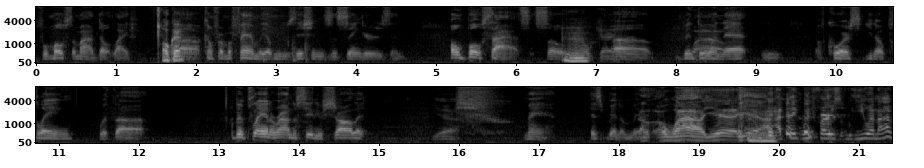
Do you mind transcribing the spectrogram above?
for most of my adult life Okay. uh, come from a family of musicians and singers and on both sides so Mhm. Okay. uh, been Wow. doing that and of course you know playing with uh i've been playing around the city of charlotte Yeah. man it's been a minute Oh, oh, wow. Yeah, yeah. I, I think we first, you and I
